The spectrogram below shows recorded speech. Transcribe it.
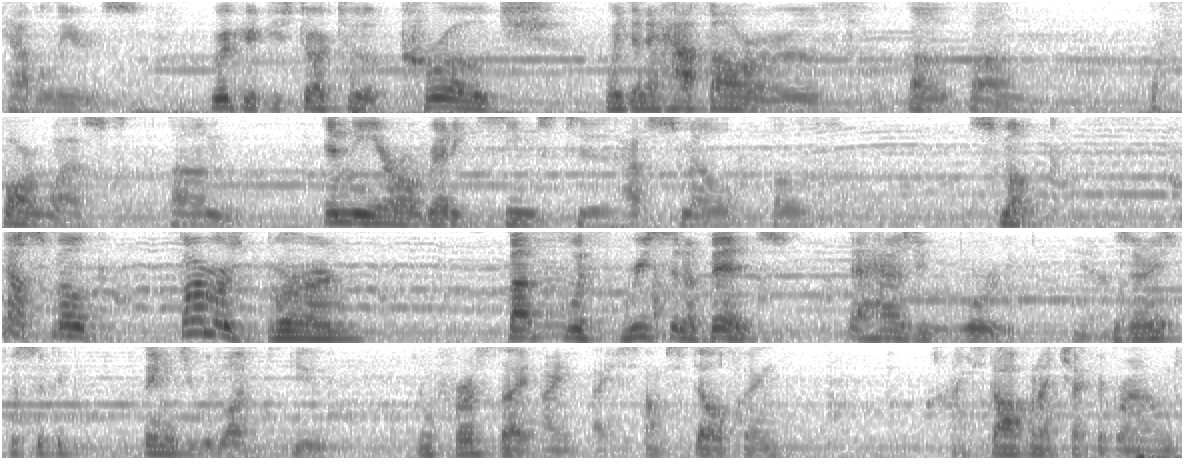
cavaliers. Rickard, you start to approach within a half hour of of um, the far west. Um, in the air already seems to have smell of smoke. Now, smoke. Farmers burn, but with recent events, that has you worried. Yeah. Is there any specific things you would like to do? Well, first I, I, I am stealthing. I stop and I check the ground.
